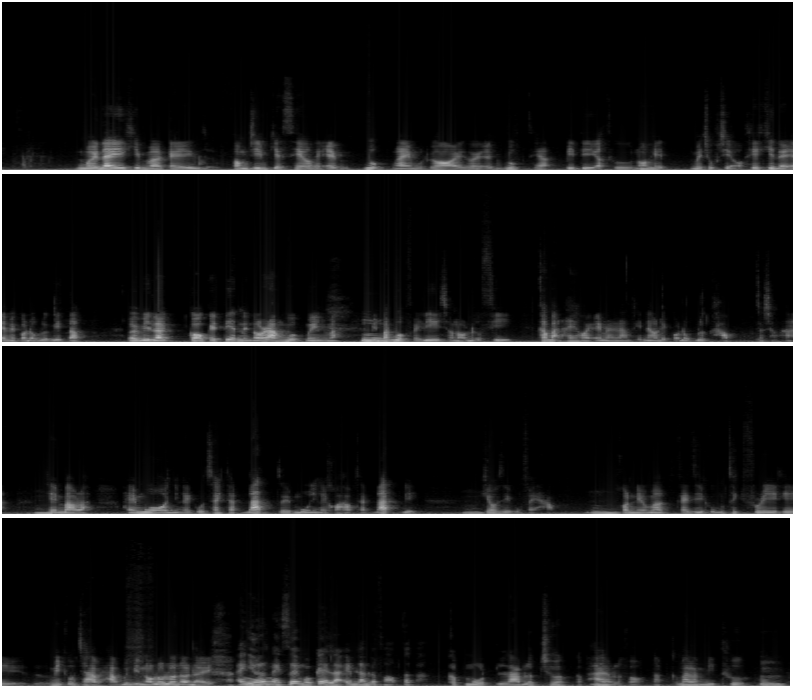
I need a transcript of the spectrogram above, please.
mới đây khi mà cái phòng gym kia sale thì em book ngay một gói rồi em book thì PT các thứ nó Ừ. hết mấy chục triệu thì khi đấy em mới có động lực đi tập bởi vì là có cái tiền này nó ràng buộc mình mà Ừ. mình bắt buộc phải đi cho nó đỡ phí các bạn hay hỏi em là làm thế nào để có động lực học cho chẳng hạn Ừ. thì em bảo là hãy mua những cái cuốn sách thật đắt rồi mua những cái khóa học thật đắt đi Ừ. kiểu gì cũng phải học Ừ. còn nếu mà cái gì cũng thích free thì mình cũng chả phải học bởi vì nó luôn luôn ở đấy Anh nhớ là ngày xưa em có kể là em làm lớp phó học tập à? cấp 1 làm lớp trưởng cấp 2 Ừ. làm lớp phó học tập cấp 3 Ừ. làm bí thư Ừ.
